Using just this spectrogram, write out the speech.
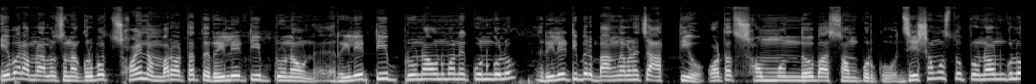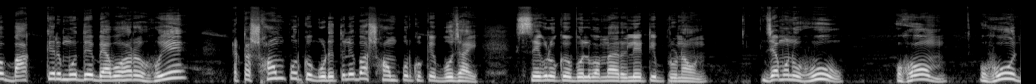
এবার আমরা আলোচনা করব ছয় নম্বর, অর্থাৎ রিলেটিভ প্রোনাউন রিলেটিভ প্রোনাউন মানে কোনগুলো? রিলেটিভের বাংলা মানে হচ্ছে আত্মীয়, অর্থাৎ সম্বন্ধ বা সম্পর্ক। যে সমস্ত প্রোনাউনগুলো বাক্যের মধ্যে ব্যবহার হয়ে একটা সম্পর্ক গড়ে তোলে বা সম্পর্ককে বোঝায় সেগুলোকে বলব আমরা রিলেটিভ প্রোনাউন যেমন who whom whose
